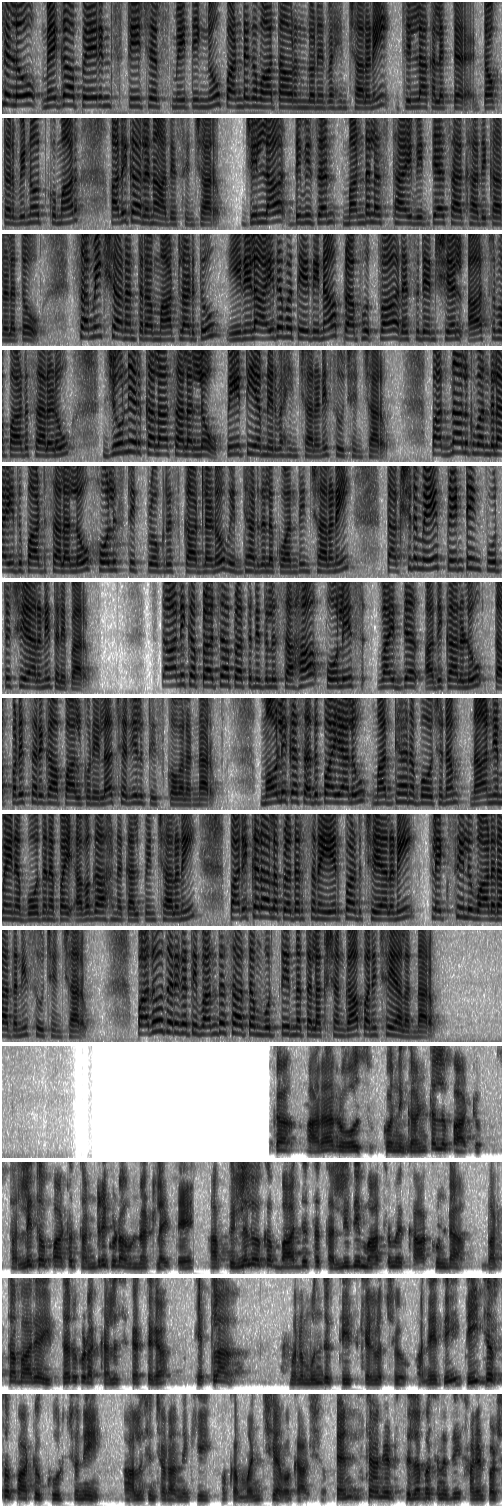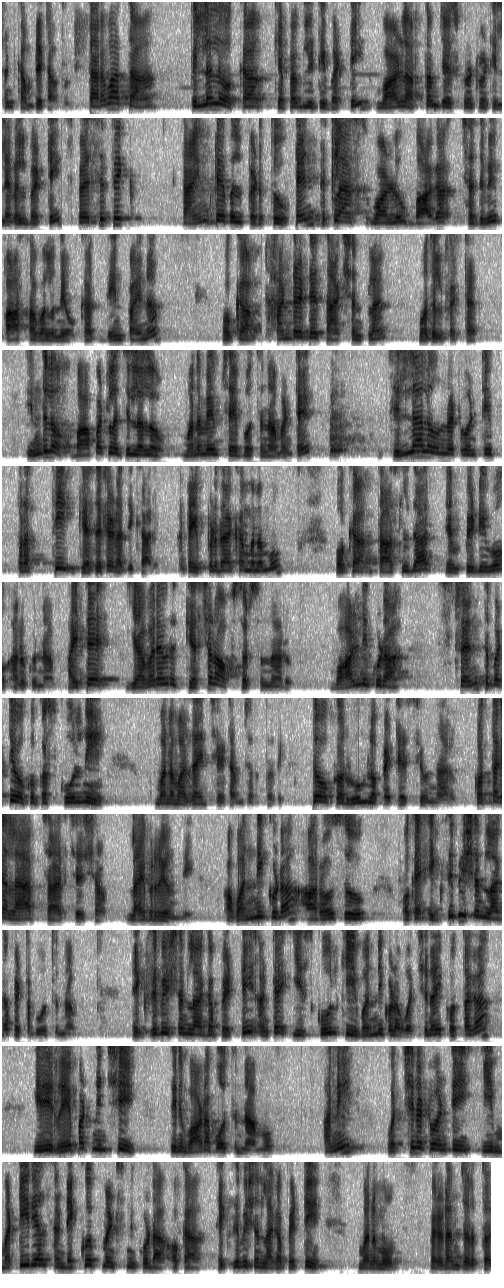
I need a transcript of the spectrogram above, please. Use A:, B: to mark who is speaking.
A: బాపట్లలో mega parents teachers మీటింగ్ను పండగ వాతావరణంలో నిర్వహించాలని జిల్లా కలెక్టర్ డాక్టర్ వినోద్ కుమార్ అధికారులను ఆదేశించారు. జిల్లా డివిజన్ మండల స్థాయి విద్యాశాఖ అధికారులతో సమీక్ష అనంతరం మాట్లాడుతూ ఈ నెల ఐదవ తేదీన ప్రభుత్వ రెసిడెన్షియల్ ఆశ్రమ పాఠశాలలు జూనియర్ కళాశాలల్లో పీటీఎం నిర్వహించాలని సూచించారు. పద్నాలుగు వందల ఐదు పాఠశాలల్లో హోలిస్టిక్ ప్రోగ్రెస్ కార్డులను విద్యార్థులకు అందించాలని తక్షణమే ప్రింటింగ్ పూర్తి చేయాలని తెలిపారు. స్థానిక ప్రజాప్రతినిధులు సహా పోలీస్ వైద్య అధికారులు తప్పనిసరిగా పాల్గొనేలా చర్యలు తీసుకోవాలన్నారు. మౌలిక సదుపాయాలు మధ్యాహ్న భోజనం నాణ్యమైన బోధనపై అవగాహన కల్పించాలని పరికరాల ప్రదర్శన ఏర్పాటు చేయాలని ఫ్లెక్సీలు వాడరాదని సూచించారు. పదో తరగతి వంద శాతం ఉత్తీర్ణత లక్ష్యంగా పనిచేయాలన్నారు.
B: ఒక అర రోజు కొన్ని గంటల పాటు తల్లితో పాటు తండ్రి కూడా ఉన్నట్లయితే ఆ పిల్లల ఒక బాధ్యత తల్లిది మాత్రమే కాకుండా భర్త భార్య ఇద్దరు కూడా కలిసికట్టుగా ఎట్లా మనం ముందుకు తీసుకెళ్ళొచ్చు అనేది టీచర్స్తో పాటు కూర్చొని ఆలోచించడానికి ఒక మంచి అవకాశం. టెన్త్ స్టాండర్డ్ సిలబస్ అనేది హండ్రెడ్ పర్సెంట్ కంప్లీట్ అవుతుంది. తర్వాత పిల్లల యొక్క కెపబిలిటీ బట్టి వాళ్ళు అర్థం చేసుకున్నటువంటి లెవెల్ బట్టి స్పెసిఫిక్ టైం టేబుల్ పెడుతూ టెన్త్ క్లాస్ వాళ్ళు బాగా చదివి పాస్ అవ్వాలనే ఒక దీనిపైన ఒక హండ్రెడ్ డేస్ యాక్షన్ ప్లాన్ మొదలు పెట్టారు ఇందులో బాపట్ల జిల్లాలో మనం ఏం చేయబోతున్నామంటే జిల్లాలో ఉన్నటువంటి ప్రతి గెజెటెడ్ అధికారి అంటే ఇప్పటిదాకా మనము ఒక తహసీల్దార్ ఎంపీడీఓ అనుకున్నాం. అయితే ఎవరెవరు గెస్టెడ్ ఆఫీసర్స్ ఉన్నారు వాళ్ళని కూడా స్ట్రెంగ్త్ బట్టి ఒక్కొక్క స్కూల్ని మనం అజైన్ చేయటం జరుగుతుంది. ఏదో ఒక రూమ్లో పెట్టేసి ఉన్నారు. కొత్తగా ల్యాబ్ తయారు చేశాం లైబ్రరీ ఉంది. అవన్నీ కూడా ఆ రోజు ఒక ఎగ్జిబిషన్ లాగా పెట్టబోతున్నాం. ఎగ్జిబిషన్ లాగా పెట్టి అంటే ఈ స్కూల్కి ఇవన్నీ కూడా వచ్చినాయి కొత్తగా ఇది రేపటి నుంచి దీన్ని వాడబోతున్నాము అని వచ్చినటువంటి ఈ మటీరియల్స్ అండ్ ఎక్విప్మెంట్స్ని కూడా ఒక ఎగ్జిబిషన్ లాగా పెట్టి మనము పెట్టడం జరుగుతుంది.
